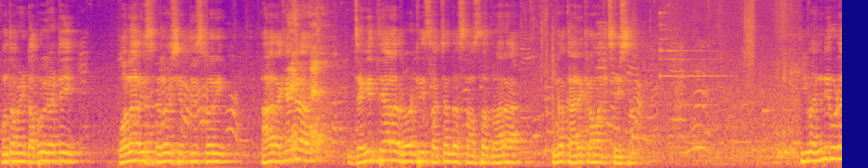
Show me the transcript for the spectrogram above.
కొంతమంది డబ్బులు కట్టి పోలారిస్ ఫెలోషిప్ తీసుకొని ఆ రకంగా జగిత్యాల రోటరీ స్వచ్ఛంద సంస్థ ద్వారా ఎన్నో కార్యక్రమాలు చేసినాం ఇవన్నీ కూడా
